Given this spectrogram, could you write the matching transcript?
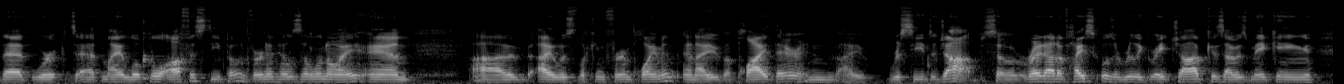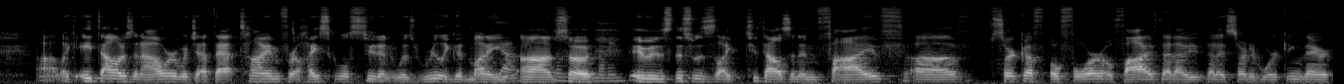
that worked at my local Office Depot in Vernon Hills, Illinois, and uh, I was looking for employment, and I applied there, and I received a job. So right out of high school was a really great job because I was making. Uh, like eight dollars an hour, which at that time for a high school student was really good money. Yeah, uh, so money. it was this was like 2005 uh, circa 04 05 that i that i started working there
